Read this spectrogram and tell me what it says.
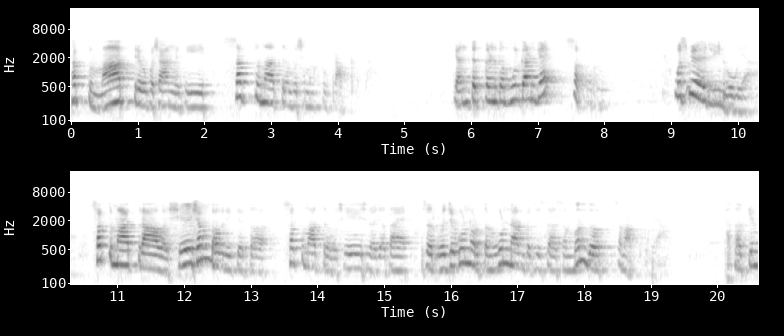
सत्व मात्र उपशान्ति सत्व मात्र उपशमन को प्राप्त करता है अंतकरण का मूल कारण क्या है? सत्व। उसमें लीन हो गया। सत्य मात्रावशेषम भवती सत्य मात्र अवशेष रह जाता है। उसे रजगुण और तमगुण नाम का जिसका संबंध समाप्त हो गया। तथा किम?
